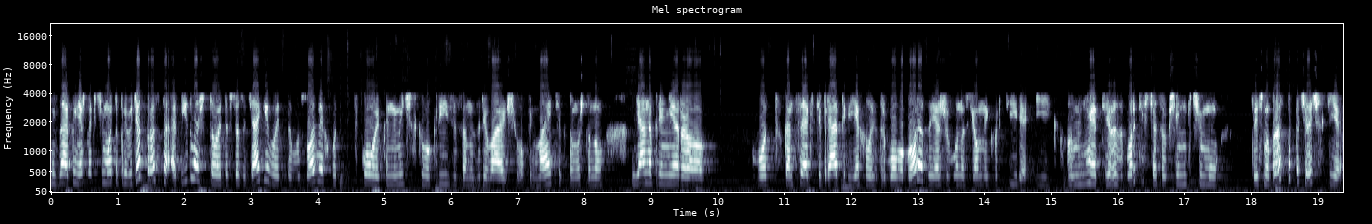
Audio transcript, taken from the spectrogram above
Не знаю, конечно, к чему это приведет, просто обидно, что это все затягивается в условиях вот такого экономического кризиса назревающего, понимаете, потому что, ну, я, например, вот в конце октября переехала из другого города, я живу на съемной квартире, и как бы, мне эти разборки сейчас вообще ни к чему. То есть мы просто по-человечески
